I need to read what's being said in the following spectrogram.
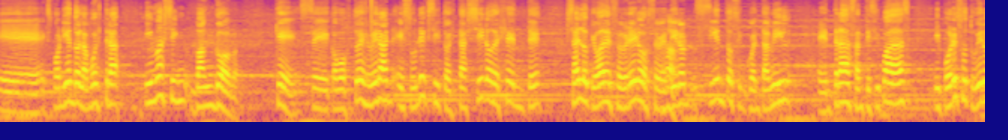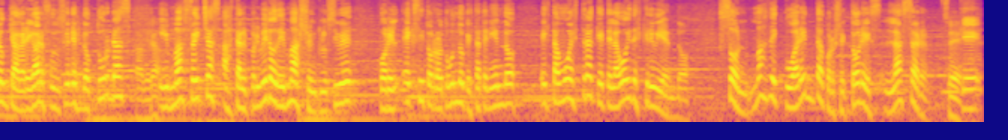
eh, exponiendo la muestra Imagine Van Gogh, que se, como ustedes verán es un éxito, está lleno de gente. Ya en lo que va de febrero se Ajá. vendieron 150.000 entradas anticipadas y por eso tuvieron que agregar funciones nocturnas Ah, y más fechas hasta el primero de mayo, inclusive por el éxito rotundo que está teniendo esta muestra que te la voy describiendo. Son más de 40 proyectores láser Sí. que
